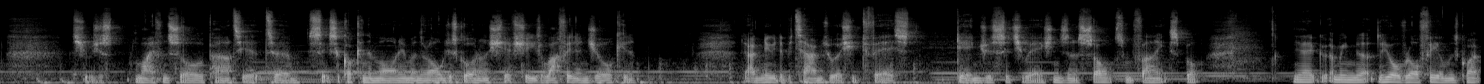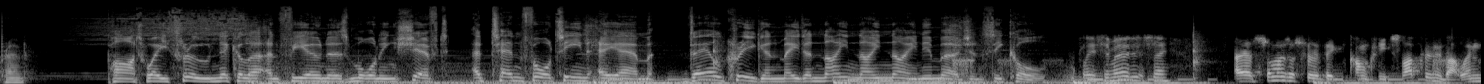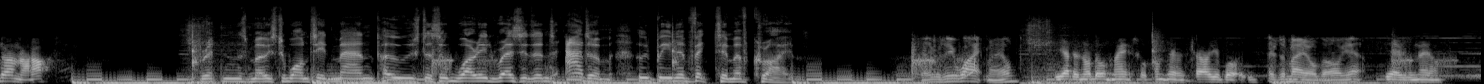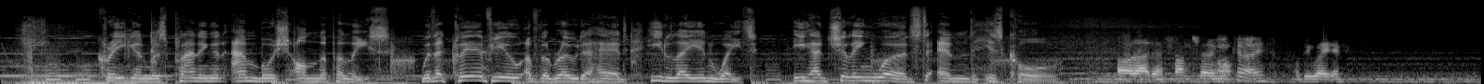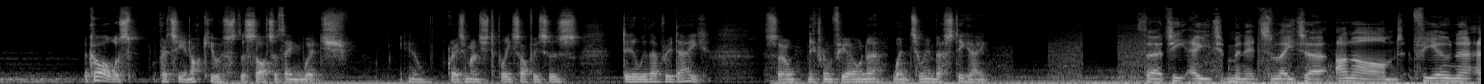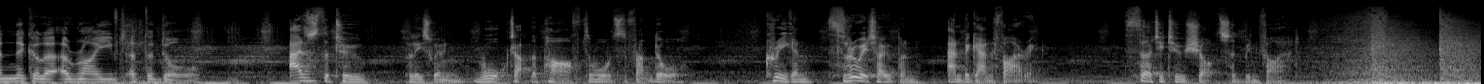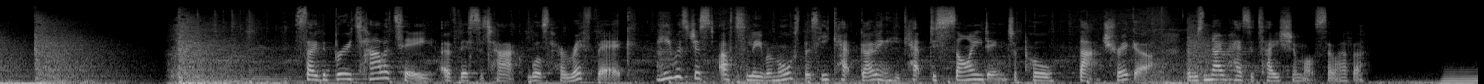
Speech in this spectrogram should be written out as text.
She was just life and soul of the party at um, six o'clock in the morning when they're all just going on shift, she's laughing and joking. I knew there'd be times where she'd face dangerous situations and assaults and fights, but yeah, I mean, the overall feeling was quite proud. Partway through Nicola and Fiona's morning shift at 10.14 a.m., Dale Cregan made a 999 emergency call. Police emergency. I had someone just threw a big concrete slab through me back window and ran off. Britain's most wanted man posed as a worried resident, Adam, who'd been a victim of crime. Was he a white male? He had an adult mate, so I couldn't really tell you, but... He was a male, though, yeah? Yeah, he was a male. Cregan was planning an ambush on the police. With a clear view of the road ahead, he lay in wait. He had chilling words to end his call. All right then, thanks very much. Okay. I'll be waiting. The call was pretty innocuous, the sort of thing which, you know, Greater Manchester police officers deal with every day. So Nicola and Fiona went to investigate. 38 minutes later, unarmed, Fiona and Nicola arrived at the door. As the two policewomen walked up the path towards the front door, Cregan threw it open and began firing. 32 shots had been fired. So the brutality of this attack was horrific. He was just utterly remorseless. He kept going, he kept deciding to pull that trigger. There was no hesitation whatsoever.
